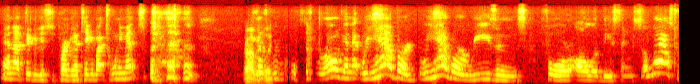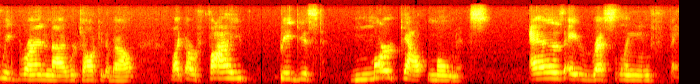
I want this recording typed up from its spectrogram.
and I figured this is probably going to take about 20 minutes. probably. Because we, are all gonna we have our we have our reasons for all of these things. So last week, Brian and I were talking about like our five biggest mark out moments as a wrestling fan.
